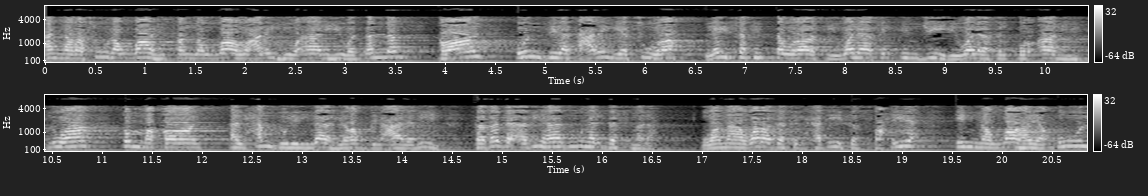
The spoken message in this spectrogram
أن رسول الله صلى الله عليه وآله وسلم قال أنزلت علي سورة ليس في التوراة ولا في الإنجيل ولا في القرآن مثلها ثم قال الحمد لله رب العالمين فبدأ بها دون البسملة. وما ورد في الحديث الصحيح إن الله يقول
